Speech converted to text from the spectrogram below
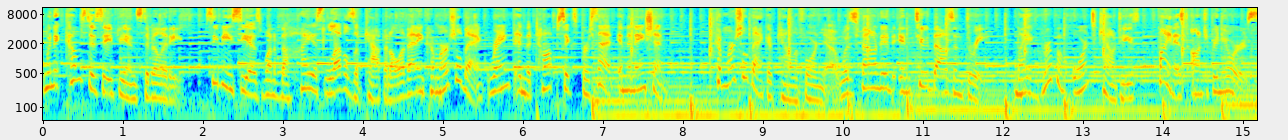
When it comes to safety and stability, CBC has one of the highest levels of capital of any commercial bank ranked in the top 6% in the nation. Commercial Bank of California was founded in 2003 by a group of Orange County's finest entrepreneurs.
